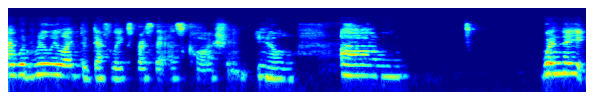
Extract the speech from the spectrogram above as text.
I would really like to definitely express that as caution. You know, um, when they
